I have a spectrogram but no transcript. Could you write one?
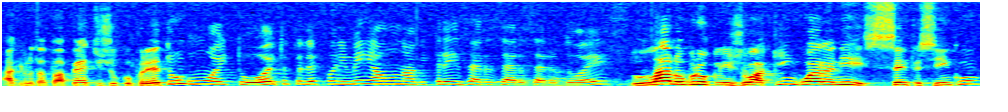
aqui no Tatuapé, Tijuco Preto. 188, telefone 61930002, Lá no Brooklyn, Joaquim Guarani, 105.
